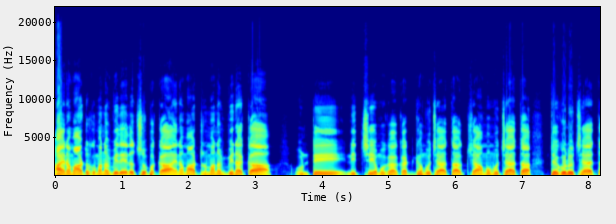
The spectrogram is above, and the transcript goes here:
ఆయన మాటకు మనం విధేత చూపక ఆయన మాటను మనం వినక ఉంటే నిశ్చయముగా ఖడ్గము చేత క్షామము చేత తెగులు చేత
